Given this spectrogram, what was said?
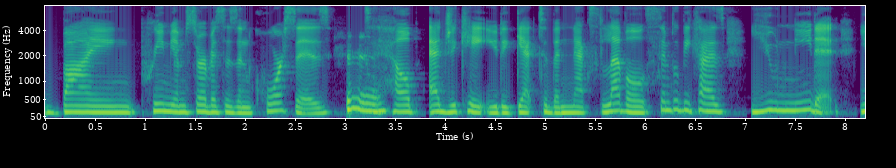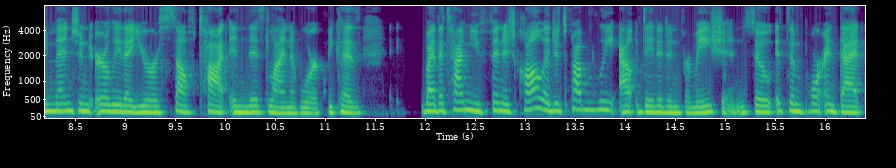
buying premium services and courses mm-hmm. to help educate you to get to the next level simply because you need it. You mentioned earlier that you're self taught in this line of work because by the time you finish college, it's probably outdated information. So it's important that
